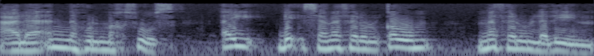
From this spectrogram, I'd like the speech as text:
على أنه المخصوص أي بئس مثل القوم مثل الذين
